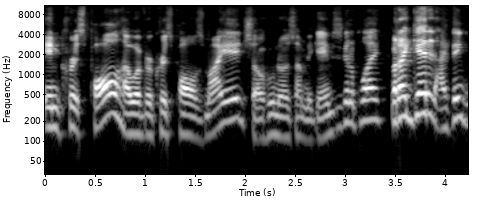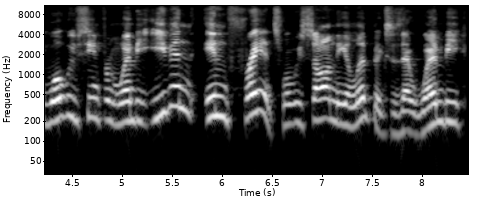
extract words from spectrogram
in Chris Paul. However, Chris Paul is my age, so who knows how many games he's going to play. But I get it. I think what we've seen from Wemby, even in France, what we saw in the Olympics, is that Wemby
